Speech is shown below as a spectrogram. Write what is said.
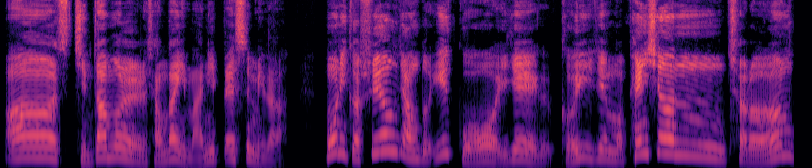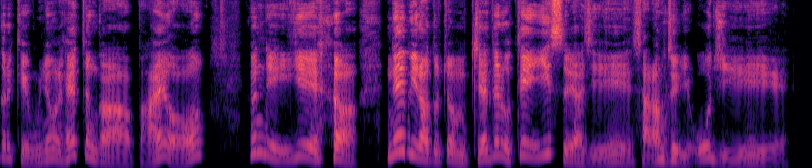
아 진땀을 상당히 많이 뺐습니다. 보니까 수영장도 있고 이게 거의 이제 뭐 펜션처럼 그렇게 운영을 했던가 봐요. 근데 이게 내비라도 좀 제대로 돼 있어야지 사람들이 오지.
